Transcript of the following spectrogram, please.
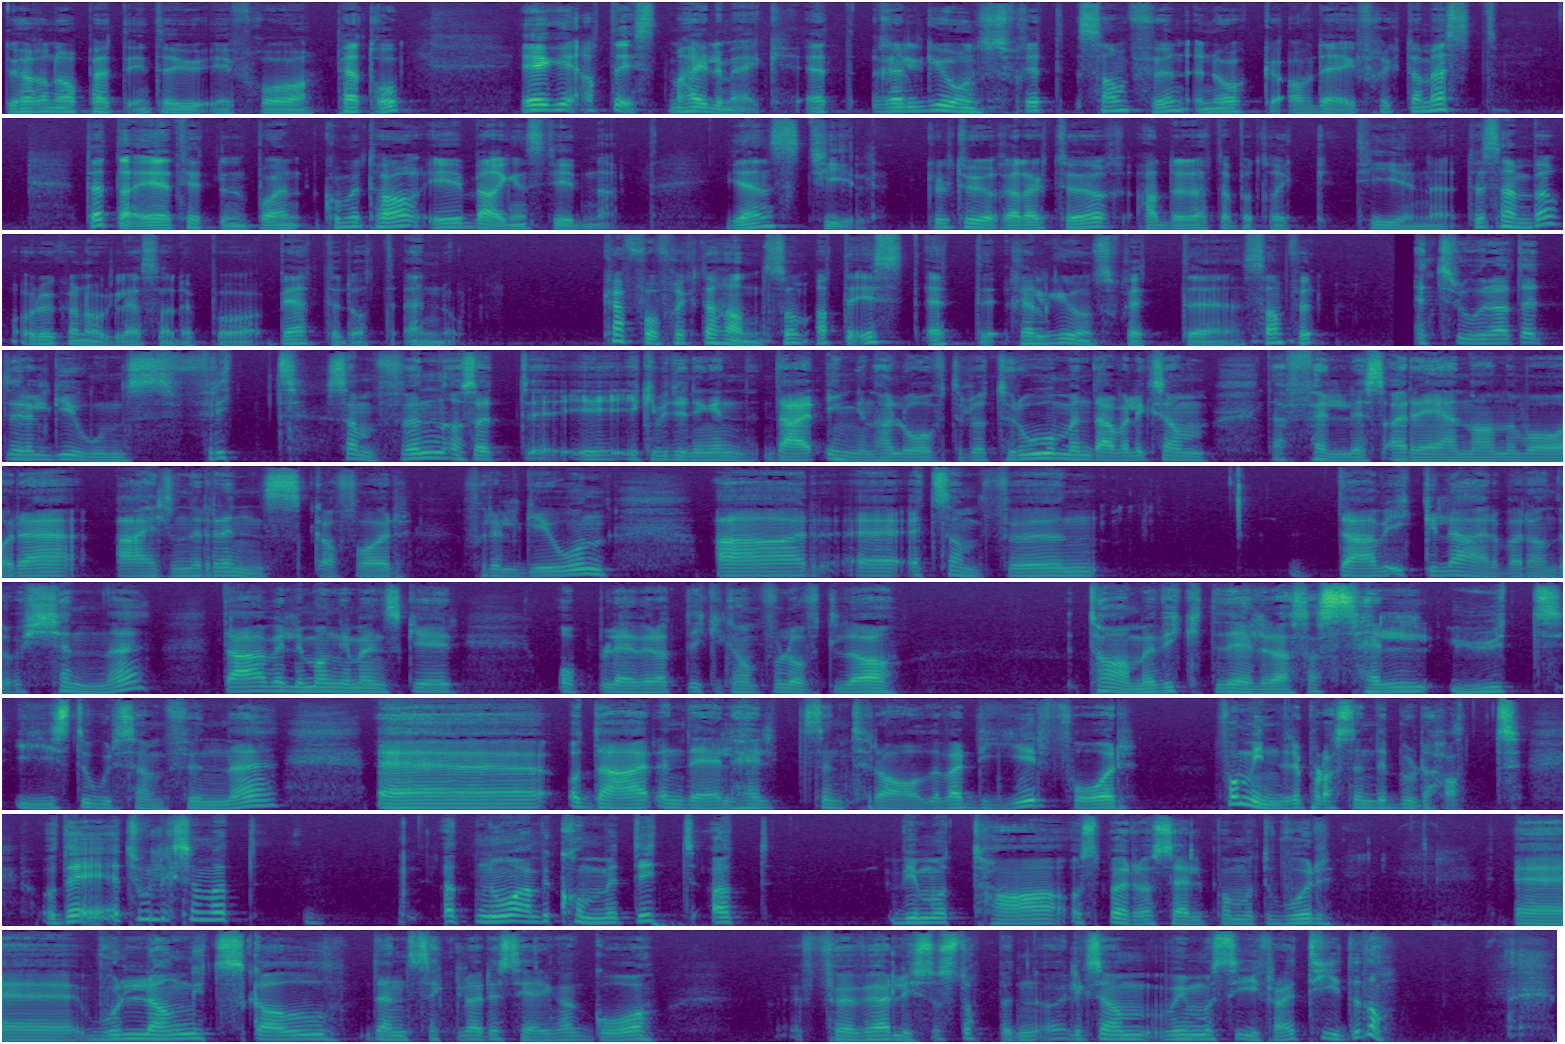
Du hører nå på et intervju fra Petro. Jeg er ateist med hele meg. Et religionsfritt samfunn er noe av det jeg frykter mest. Dette er tittelen på en kommentar i Bergens Tidende. Jens Kiel, kulturredaktør, hadde dette på trykk 10.12., og du kan òg lese det på bt.no. Hvorfor frykter han som ateist et religionsfritt eh, samfunn? Jeg tror at et religionsfritt samfunn, altså et, ikke betydningen der ingen har lov til å tro, men der, liksom, der fellesarenaene våre er helt sånn renska for, for religion, er eh, et samfunn der vi ikke lærer hverandre å kjenne. Der veldig mange mennesker opplever at de ikke kan få lov til å ta med viktige deler av seg selv ut i storsamfunnet, eh, og der en del helt sentrale verdier får, får, mindre plass enn det burde hatt. Og det, jeg tror liksom at, at nå er vi kommet dit at vi må ta og spørre oss selv på en måte hvor, eh, hvor langt skal den sekulariseringa gå før vi har lyst til å stoppe den? Liksom, vi må si ifra i tide, da.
